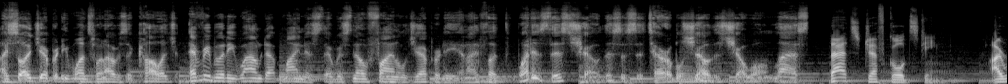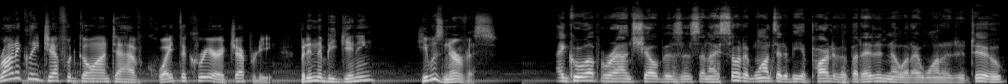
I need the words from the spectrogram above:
I saw Jeopardy once when I was at college. Everybody wound up minus. There was no final Jeopardy. And I thought, what is this show? This is a terrible show. This show won't last. That's Jeff Goldstein. Ironically, Jeff would go on to have quite the career at Jeopardy, but in the beginning, he was nervous. I grew up around show business and I sort of wanted to be a part of it, but I didn't know what I wanted to do.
